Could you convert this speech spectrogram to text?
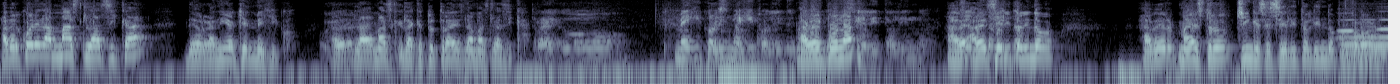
A ver, ¿cuál es la más clásica de organillo aquí en México? Ver, la, más, la que tú traes, la más clásica. Traigo México pues, lindo. México lindo. A ver, ponla. Cielito lindo. A ver, a ver, Cielito cielito lindo. A ver, maestro, chinguese, cielito lindo, por favor.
